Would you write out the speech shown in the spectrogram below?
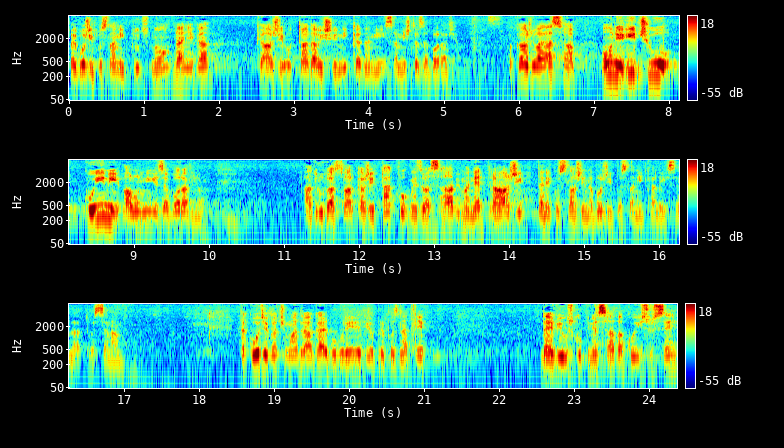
Pa je Božji poslanik pljucno na njega, kaže, od tada više nikada nisam ništa zaboravio. Pa kaže ovaj ashab, on je i čuo ko imi, ali on nije zaboravljao. A druga stvar, kaže, takvog među ashabima ne traži da neko slaže na Božih poslanika, ali i salatu wasalam. Također, braću moja draga, Ebu Hureyre je bio prepoznatljiv da je bio u skupini ashaba koji su se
